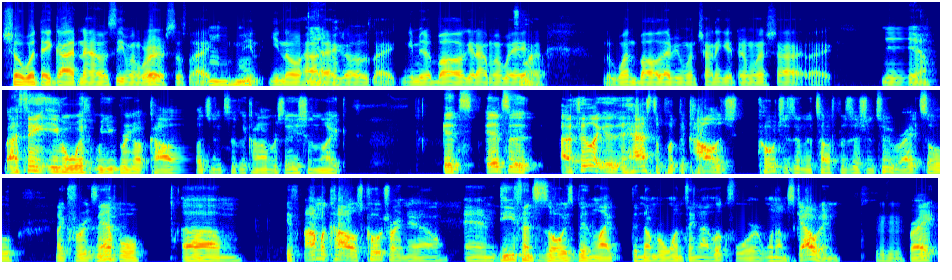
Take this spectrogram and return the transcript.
show what they got now. It's even worse. It's like Mhm. you, you know how Yeah. that goes. Like give me the ball, get out of my way. Sure. The one ball, everyone trying to get their one shot. Like Yeah. I think even with when you bring up college into the conversation, like it's it's a I feel like it has to put the college coaches in a tough position too, right? So like for example, um if I'm a college coach right now and defense has always been like the number one thing I look for when I'm scouting, mhm. right?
